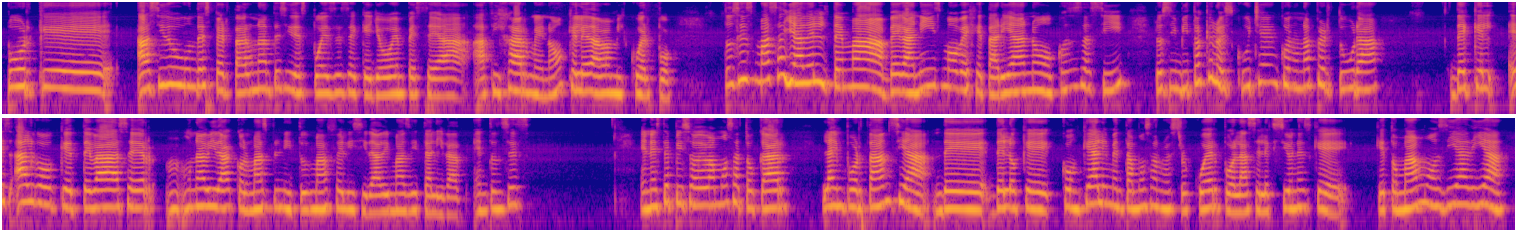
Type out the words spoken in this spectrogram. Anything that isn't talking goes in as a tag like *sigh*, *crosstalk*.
porque ha sido un despertar, un antes y después desde que yo empecé a, a fijarme, ¿no? ¿Qué le daba a mi cuerpo? Entonces, más allá del tema veganismo, vegetariano cosas así, los invito a que lo escuchen con una apertura, de que es algo que te va a hacer una vida con más plenitud, más felicidad y más vitalidad. Entonces, en este episodio vamos a tocar la importancia de, de lo que, con qué alimentamos a nuestro cuerpo, las elecciones que, que tomamos día a día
